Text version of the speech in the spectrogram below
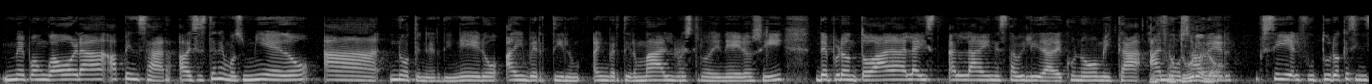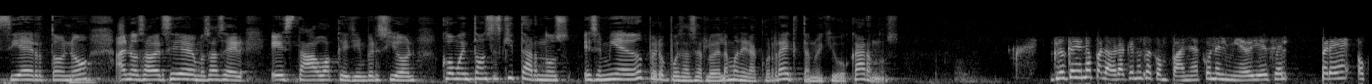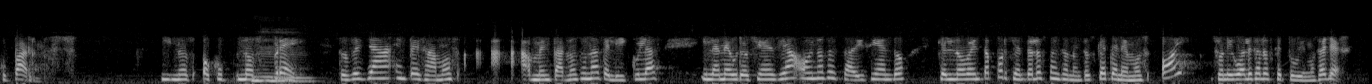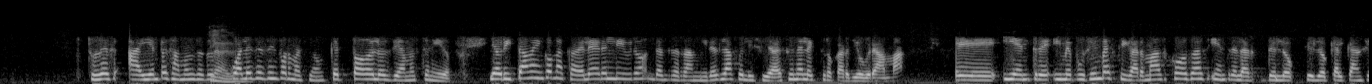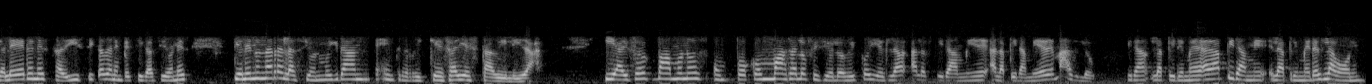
me pongo ahora a pensar, a veces tenemos miedo a no tener dinero, a invertir, a invertir mal nuestro dinero, ¿sí? De pronto a la, a la inestabilidad económica, a El no futuro, ¿no? saber, sí, el futuro que es incierto, ¿no? A no saber si debemos hacer esta o aquella inversión. ¿Cómo entonces quitarnos ese miedo, pero pues hacerlo de la manera correcta, no equivocarnos? Creo que hay una palabra que nos acompaña con el miedo y es el preocuparnos. Y nos, nos pre. Entonces ya empezamos a, aumentarnos unas películas y la neurociencia hoy nos está diciendo que el 90% de los pensamientos que tenemos hoy son iguales a los que tuvimos ayer. Entonces ahí empezamos nosotros, Claro. ¿cuál es esa información que todos los días hemos tenido? Y ahorita vengo, me acabé de leer el libro de Andrés Ramírez, La felicidad es un electrocardiograma, eh, y entre y me puse a investigar más cosas y entre la- de, lo, de lo que alcancé a leer en estadísticas, en investigaciones, tienen una relación muy grande entre riqueza y estabilidad. Y a eso vámonos un poco más a lo fisiológico y es la, a, las pirámide, a la pirámide de Maslow. La, pirámide, la, pirámide, la primera eslabón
